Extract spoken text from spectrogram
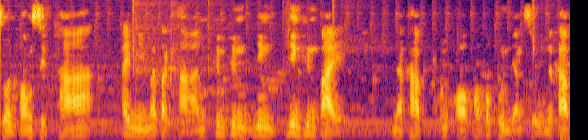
ส่วนของสินค้าให้มีมาตรฐานขึ้นขึ้นยิ่งยิ่งขึ้นไปนะครับต้องขอขอบพระคุณอย่างสูงนะครับ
